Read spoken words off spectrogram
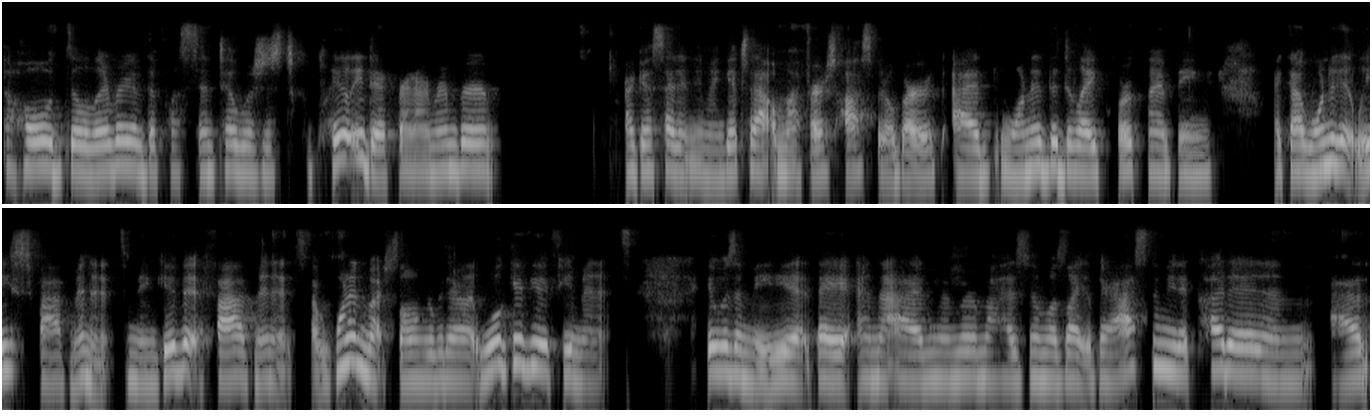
the whole delivery of the placenta was just completely different. I remember, I guess I didn't even get to that with my first hospital birth. I wanted the delayed cord clamping. Like I wanted at least five minutes. I mean, give it five minutes. I wanted much longer, but they're like, we'll give you a few minutes. It was immediate. They and I remember my husband was like, they're asking me to cut it, and I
